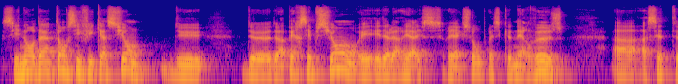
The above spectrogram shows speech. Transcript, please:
Sinon d'intensification de, la perception et, de la réaction presque nerveuse à cette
